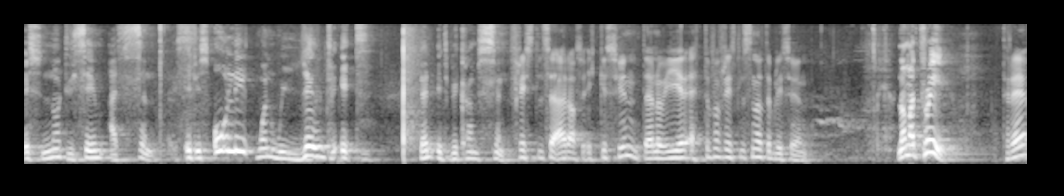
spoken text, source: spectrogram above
is not the same as sin. It is only when we yield to it, then it becomes sin. Fristelse er altså ikke synd. Det er når vi gir etter for fristelsen at det blir synd. Number three, Tre,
